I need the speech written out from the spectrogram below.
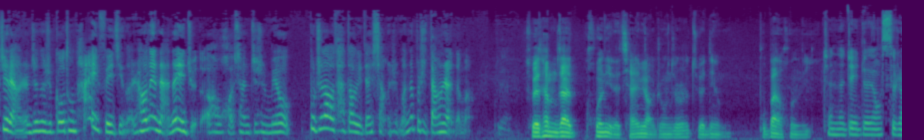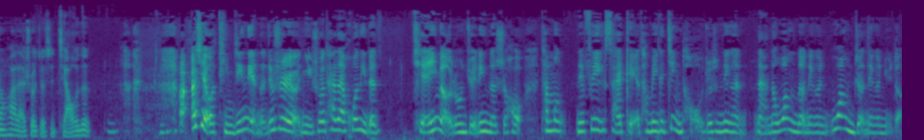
这两人真的是沟通太费劲了，然后那男的也觉得啊，我好像就是没有不知道他到底在想什么，那不是当然的吗？对，所以他们在婚礼的前一秒钟就是决定不办婚礼。真的，这对用四川话来说就是骄人。而而且我挺经典的，就是你说他在婚礼的前一秒钟决定的时候，他们 Netflix 还给了他们一个镜头，就是那个男的望的那个望着那个女的，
